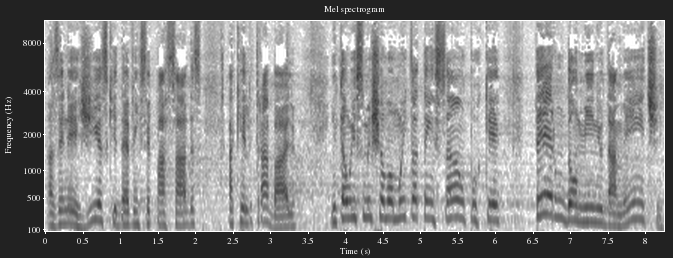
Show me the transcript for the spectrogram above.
as energias que devem ser passadas àquele trabalho. Então isso me chamou muito a atenção, porque ter um domínio da mente,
